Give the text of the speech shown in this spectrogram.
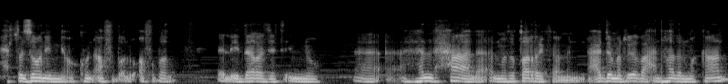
حفزوني إني أكون أفضل وأفضل لدرجة إنه آه، هالحالة المتطرفة من عدم الرضا عن هذا المكان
